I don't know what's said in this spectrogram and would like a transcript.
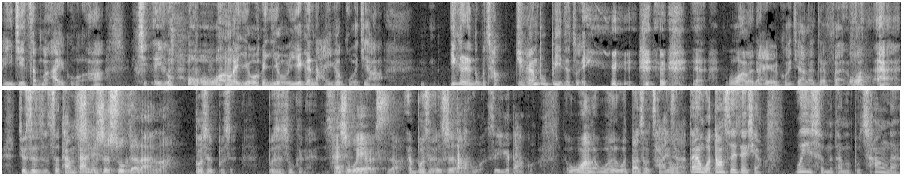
以及怎么爱国啊。其 我忘了有有一个哪一个国家，一个人都不唱，全部闭着嘴。忘了哪一个国家了，这反反哎，就是是他们大是不是苏格兰啊？不是不是。不是苏格兰，还是威尔斯啊？呃，不是，不是大国，是一个大国。我忘了，我我到时候查一查。但是我当时也在想，为什么他们不唱呢？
